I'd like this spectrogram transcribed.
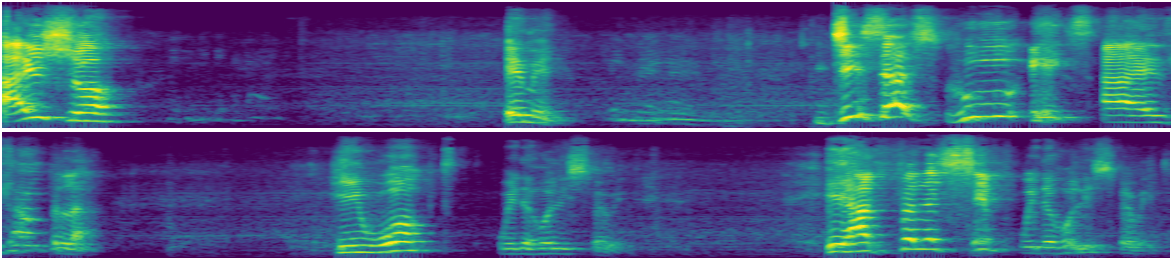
Are you sure? Amen. Amen. Jesus, who is our exemplar, he walked with the Holy Spirit. He had fellowship with the Holy Spirit.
